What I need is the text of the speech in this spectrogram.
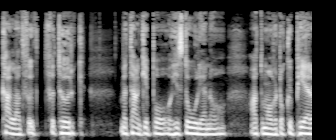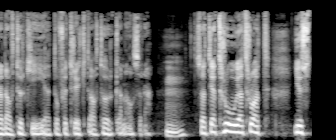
kallad för, för turk med tanke på historien och att de har varit ockuperade av Turkiet och förtryckta av turkarna och sådär. Så att jag, tror, jag tror att just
